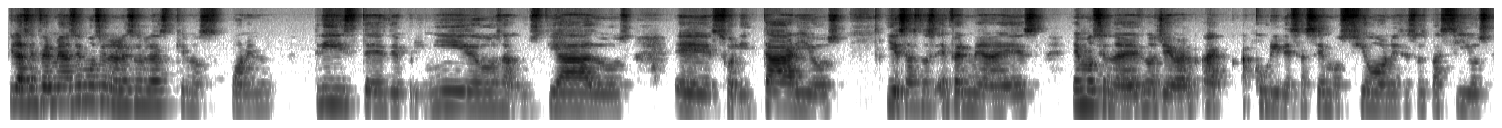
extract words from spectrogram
Y las enfermedades emocionales son las que nos ponen tristes, deprimidos, angustiados, eh, solitarios, y esas dos enfermedades emocionales nos llevan a, a, cubrir esas emociones, esos vacíos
